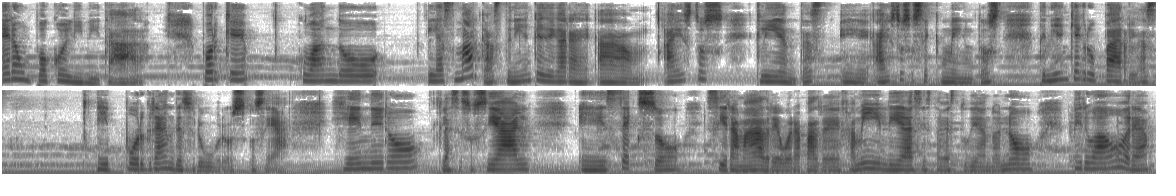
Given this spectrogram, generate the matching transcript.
era un poco limitada, porque cuando las marcas tenían que llegar a, estos clientes, eh, a estos segmentos, tenían que agruparlas eh, por grandes rubros, o sea, género, clase social, eh, sexo, si era madre o era padre de familia, si estaba estudiando o no, pero ahora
